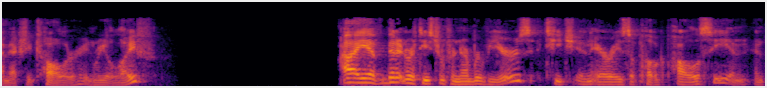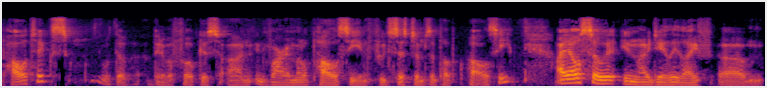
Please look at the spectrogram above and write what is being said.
I'm actually taller in real life. I have been at Northeastern for a number of years, teach in areas of public policy and, and politics with a, a, bit of a focus on environmental policy and food systems and public policy. I also, in my daily life, um,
